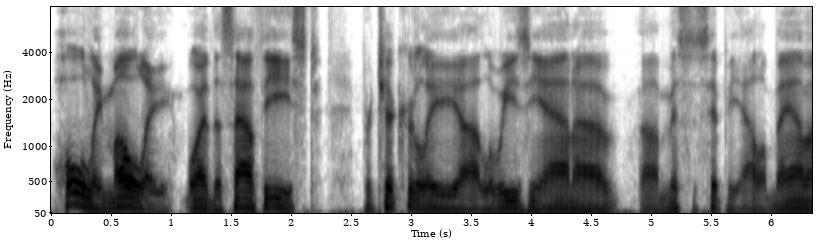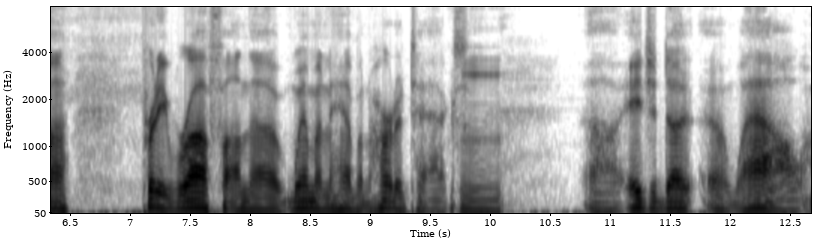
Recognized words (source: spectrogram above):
Holy moly, boy, the Southeast, particularly uh, Louisiana, uh, Mississippi, Alabama, pretty rough on the women having heart attacks. Uh, age of uh, wow,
